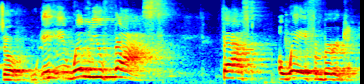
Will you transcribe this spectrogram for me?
So it, it, when you fast, fast away from Burger King.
